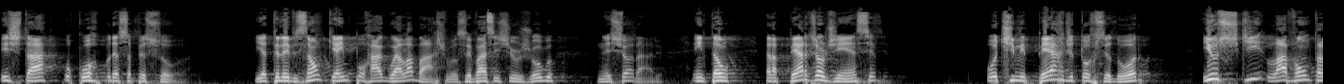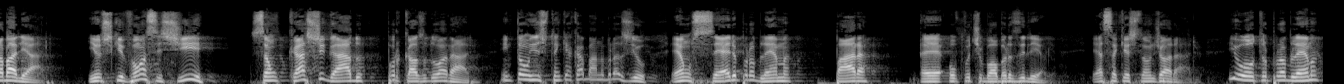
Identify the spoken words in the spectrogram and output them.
está o corpo dessa pessoa? E a televisão quer empurrar a goela abaixo. Você vai assistir o jogo nesse horário. Então, ela perde audiência, o time perde torcedor, e os que lá vão trabalhar e os que vão assistir são castigados por causa do horário. Então isso tem que acabar no Brasil. É um sério problema para é, o futebol brasileiro, essa questão de horário. E o outro problema,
